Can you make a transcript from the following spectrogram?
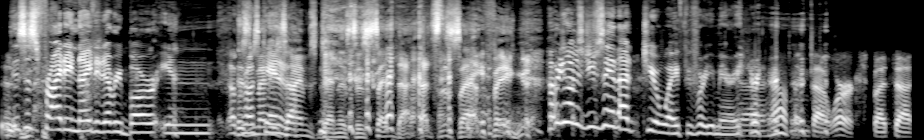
this is Friday night at every bar in across As many Canada. times Dennis has said that. That's the sad thing. How many times did you say that to your wife before you married her? I don't think that works, but uh,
